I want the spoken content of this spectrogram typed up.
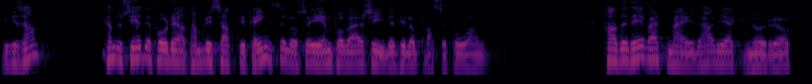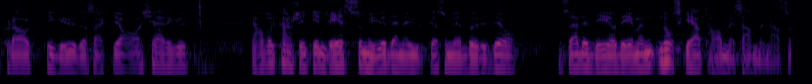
Inte sant? Kan du se det för dig, att han blir satt i fängsel och så en på varje sida till att passa på han? Hade det varit mig, då hade jag knurrat och klagt till Gud och sagt ja, käre Gud, jag har väl kanske inte läst så mycket denna uka som jag började och, och så är det det och det, men nu ska jag ta mig samman alltså.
